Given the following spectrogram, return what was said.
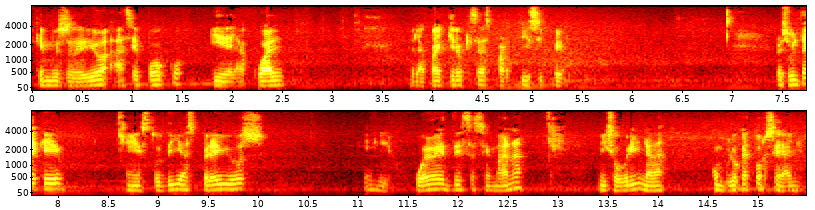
que me sucedió hace poco y de la cual, de la cual quiero que seas partícipe. Resulta que en estos días previos, el jueves de esta semana, mi sobrina cumplió 14 años.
